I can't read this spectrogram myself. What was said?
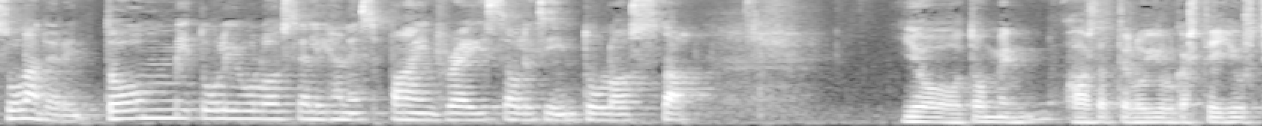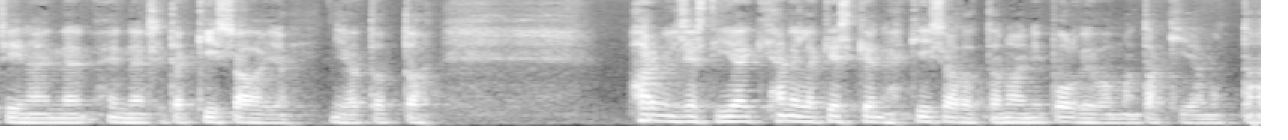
Sulanderin Tommi tuli ulos, eli hänen Spine Race oli siinä tulossa. Joo, Tommin haastattelu julkaistiin just siinä ennen, ennen sitä kisaa ja, ja tota, harmillisesti jäi hänellä kesken kisaa tota noin, niin polvivamman takia, mutta,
